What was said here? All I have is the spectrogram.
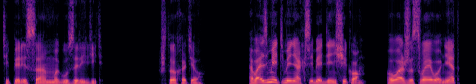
Теперь и сам могу зарядить. Что хотел? Возьмите меня к себе денщиком. У вас же своего нет?»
